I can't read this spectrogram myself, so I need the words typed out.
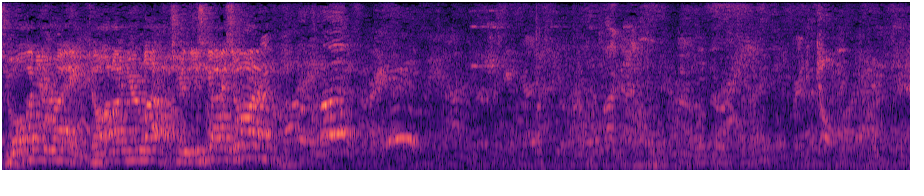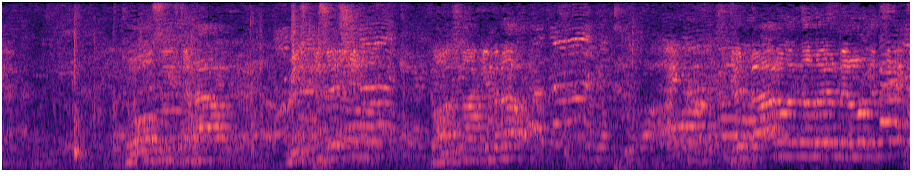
Joel on your right, Don on your left. Cheer these guys on. Joel seems to have wrist position. Don's not giving up. Good battle in the middle of the table.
